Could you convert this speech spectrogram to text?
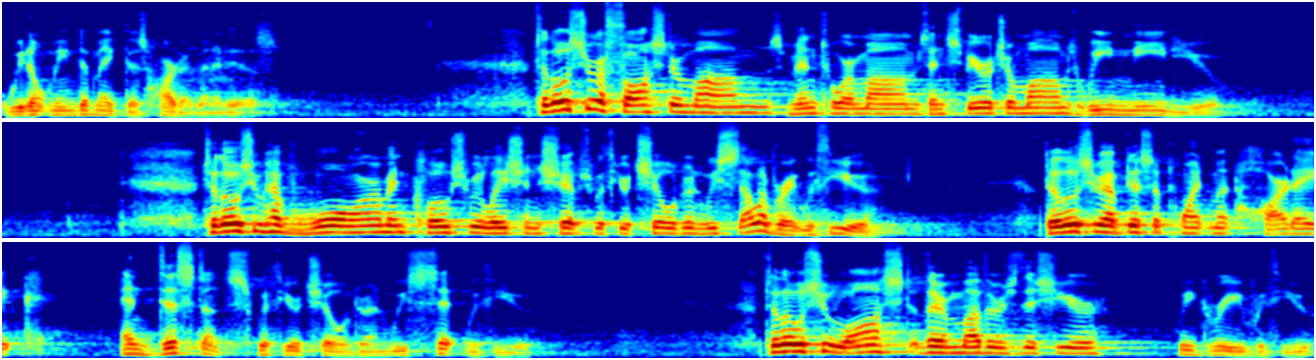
We don't mean to make this harder than it is. To those who are foster moms, mentor moms, and spiritual moms, we need you. To those who have warm and close relationships with your children, we celebrate with you. To those who have disappointment, heartache, and distance with your children, we sit with you. To those who lost their mothers this year, we grieve with you.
